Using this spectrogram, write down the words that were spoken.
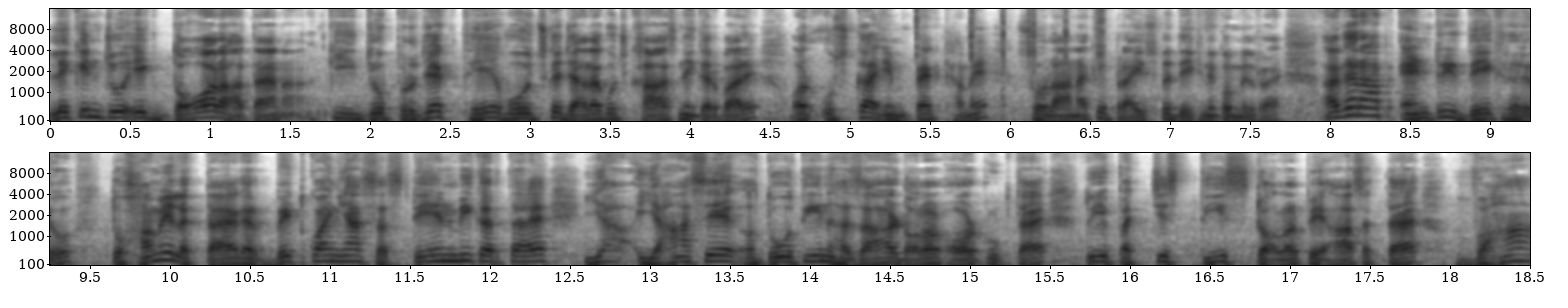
लेकिन जो एक दौर आता है ना, कि जो प्रोजेक्ट थे, वो इसका ज़्यादा कुछ खास नहीं कर पा रहे और उसका इम्पैक्ट हमें सोलाना के प्राइस पर देखने को मिल रहा है। अगर आप एंट्री देख रहे हो तो हमें लगता है अगर बिटकॉइन यहाँ सस्टेन भी करता है, या यहाँ से दो तीन हज़ार डॉलर और टूटता है तो ये पच्चीस तीस डॉलर पे आ सकता है। वहाँ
